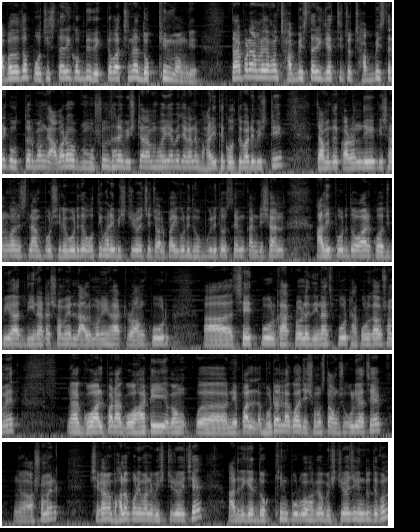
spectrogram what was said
আপাতত পঁচিশ তারিখ অবধি দেখতে পাচ্ছি না দক্ষিণবঙ্গে। তারপরে আমরা যখন ছাব্বিশ তারিখ যাচ্ছি, তো ছাব্বিশ তারিখে উত্তরবঙ্গে আবারও মুসুলধারে বৃষ্টি আরম্ভ হয়ে যাবে, যেখানে ভারী থেকে অতি ভারী বৃষ্টি। যার আমাদের কারণ দিকে কিষানগঞ্জ, ইসলামপুর, শিলিগুড়িতে অতি ভারী বৃষ্টি রয়েছে, জলপাইগুড়ি, ধূপগুড়িতেও সেম কন্ডিশন আলিপুরদুয়ার কোচবিহার, দিনহাটা সমেত, লালমনিরহাট, রংপুর শেতপুর, কাকরোলে, দিনাজপুর, ঠাকুরগাঁও সমেত গোয়ালপাড়া, গুয়াহাটি এবং নেপাল ভুটান লাগোয়া যে সমস্ত অংশগুলি আছে অসমের, সেখানেও ভালো পরিমাণে বৃষ্টি রয়েছে। আর এদিকে দক্ষিণ পূর্ব ভাগেও বৃষ্টি রয়েছে, কিন্তু দেখুন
